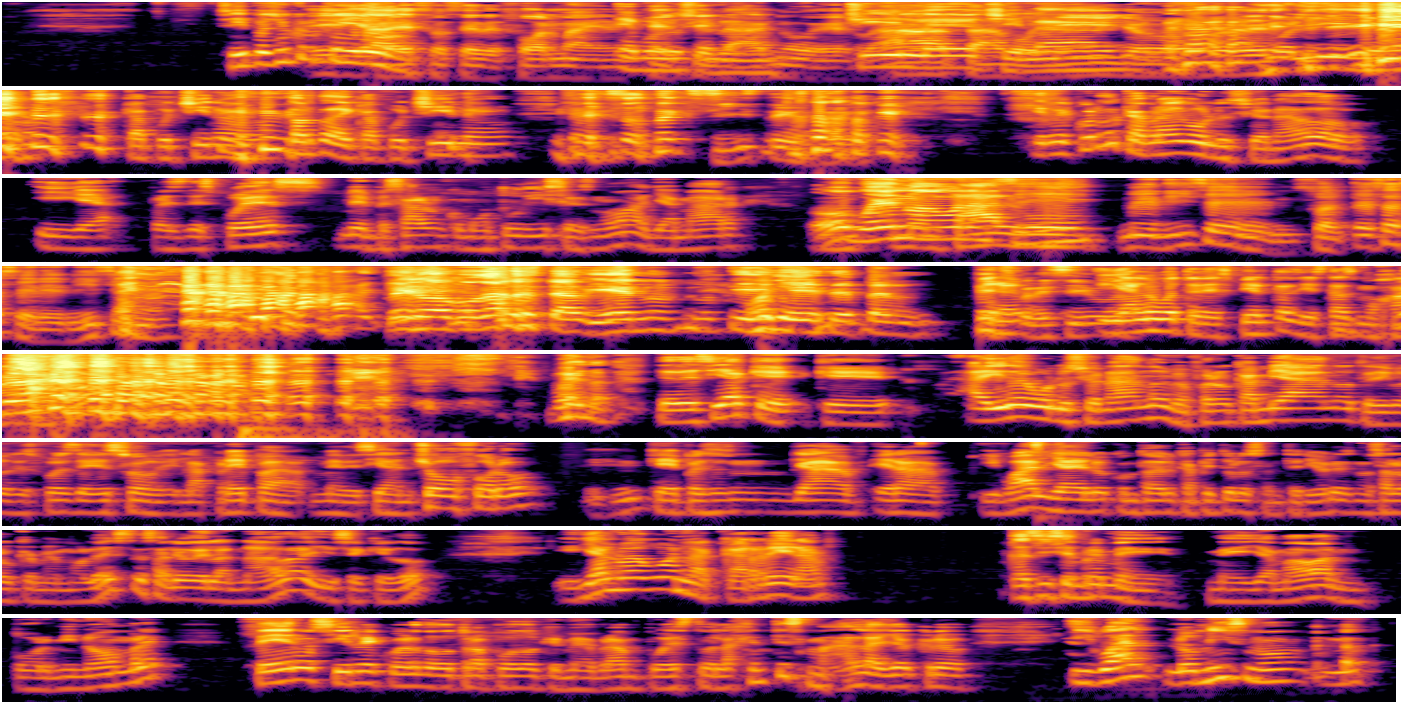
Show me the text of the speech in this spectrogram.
Sí, pues yo creo que Y ya eso se deforma en el evolucionando. chilango es Chile, rata, chilango, bolillo. bolillo, capuchino, torta de capuchino. Eso no existe, güey. Y recuerdo que habrá evolucionado y pues después me empezaron, como tú dices, ¿no? A llamar. Oh, bueno, ahora sí. Me dicen Su Alteza Serenísima. Pero abogado está bien, no, no tiene Oye, que ser tan pero- expresivo. y ya luego te despiertas y estás mojado. ¿no? Bueno, te decía que, que ha ido evolucionando y me fueron cambiando. Te digo, después de eso, en la prepa me decían chóforo. Que pues ya era igual, ya lo he contado en capítulos anteriores, no es algo que me moleste, salió de la nada y se quedó. Y ya luego en la carrera, casi siempre me, me llamaban por mi nombre, pero sí recuerdo otro apodo que me habrán puesto. La gente es mala, yo creo. Igual, lo mismo,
